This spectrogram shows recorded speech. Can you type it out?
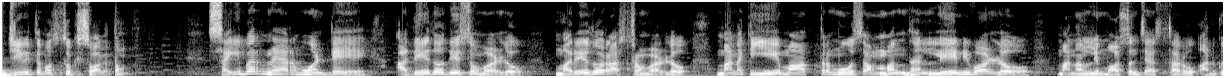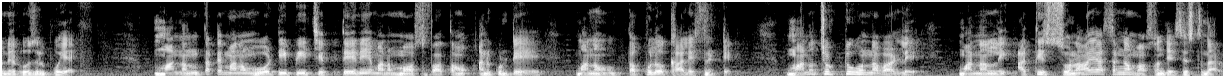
జీవితమస్తుకి స్వాగతం. సైబర్ నేరము అంటే అదేదో దేశం వాళ్ళు మరేదో రాష్ట్రం వాళ్ళు మనకి ఏమాత్రము సంబంధం లేని వాళ్ళు మనల్ని మోసం చేస్తారు అనుకునే రోజులు పోయాయి. మనంతట మనం ఓటీపీ చెప్తేనే మనం మోసపోతాం అనుకుంటే మనం తప్పులో కాలేసినట్టే. మన చుట్టూ ఉన్న వాళ్ళే మనల్ని అతి సునాయాసంగా మోసం చేసేస్తున్నారు.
